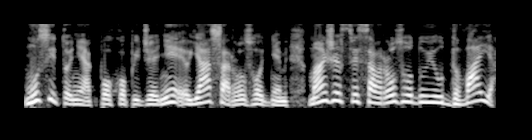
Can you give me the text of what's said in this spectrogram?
musí to nejak pochopiť, že nie, ja sa rozhodnem. Manželstve sa rozhodujú dvaja.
